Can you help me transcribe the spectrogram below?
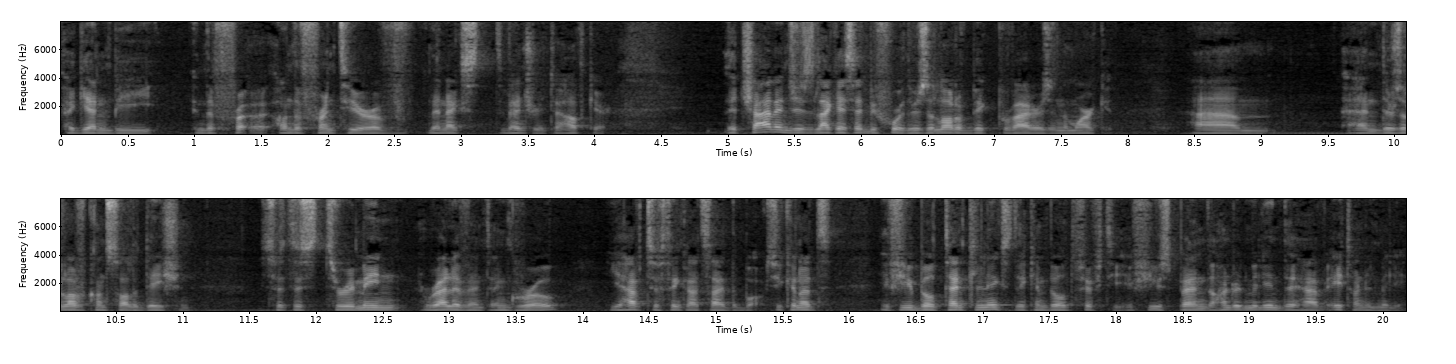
again be in the fr- uh, on the frontier of the next venture into healthcare. The challenge is, like I said before, there's a lot of big providers in the market, um, and there's a lot of consolidation. So to, to remain relevant and grow, you have to think outside the box. You cannot, if you build 10 clinics, they can build 50. If you spend 100 million, they have 800 million.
